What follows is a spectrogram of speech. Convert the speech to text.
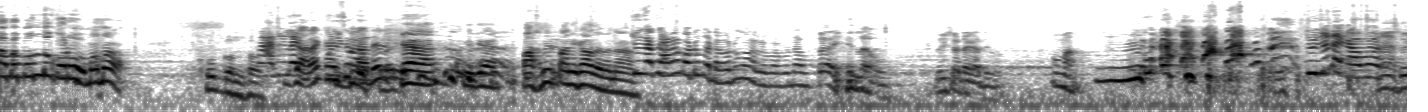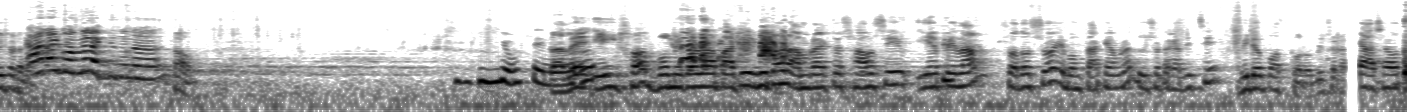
মামা বন্ধ করো মামা। খুব গন্ধ। যারা খাইছে তাদের পানি পাঁচ মিনিট পানি খাওয়া যাবে না? ঠিক আছে, আমার কটুকু দাও, ওটুকু হবে, বাবু, দাও। দুইশো টাকা দেবো। ওমা দুইশো টাকা আমার। হ্যাঁ দুইশো টাকা। আমার গন্ধ লাগতেছে না। খাও। না তাহলে এই সব বমি করা পার্টির ভিতর আমরা একটা সাহসী ইয়ে পেলাম সদস্য এবং তাকে আমরা দুইশো টাকা দিচ্ছি। ভিডিও পজ করো দুইশো টাকা। আশাহত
